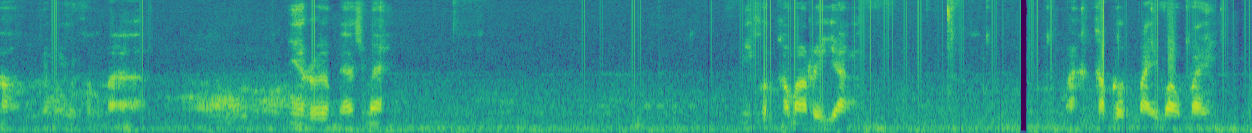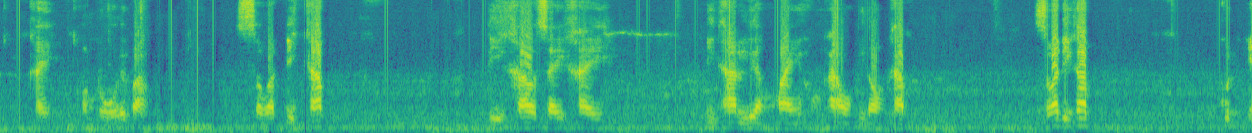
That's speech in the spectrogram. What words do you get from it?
อ๋อยังไม่มีคนมา นี่เริ่มแล้วใช่ไหม มีคนเข้ามาหรือยัง มาขับรถไปเว่าไป ใครของหนหรือเปล่า สวัสดีครับ ตีข้าวใส่ไข่นิทานเรื่องใหม่ของเฮาพี่น้องครับ สวัสดีครับ คุณเอ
